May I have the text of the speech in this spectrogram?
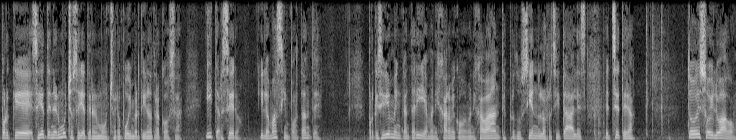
Porque sería tener mucho, sería tener mucho, lo puedo invertir en otra cosa. Y tercero, y lo más importante, porque si bien me encantaría manejarme como me manejaba antes, produciendo los recitales, etcétera, todo eso hoy lo hago.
